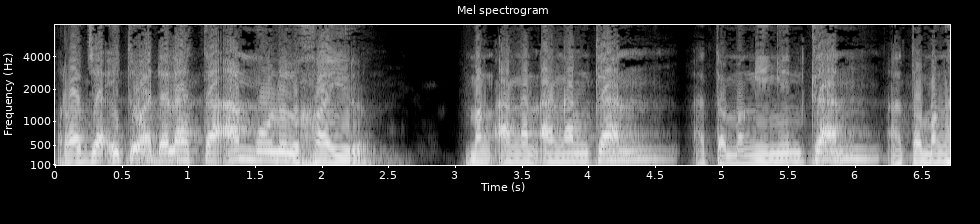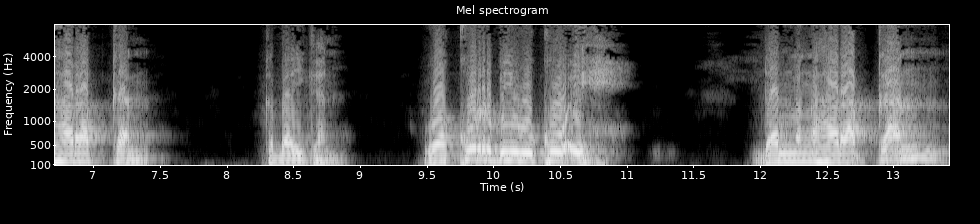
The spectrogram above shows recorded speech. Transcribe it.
Raja itu adalah ta'ammulul khair, mengangan-angankan atau menginginkan atau mengharapkan kebaikan wa qurbi wuqu'ih dan mengharapkan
